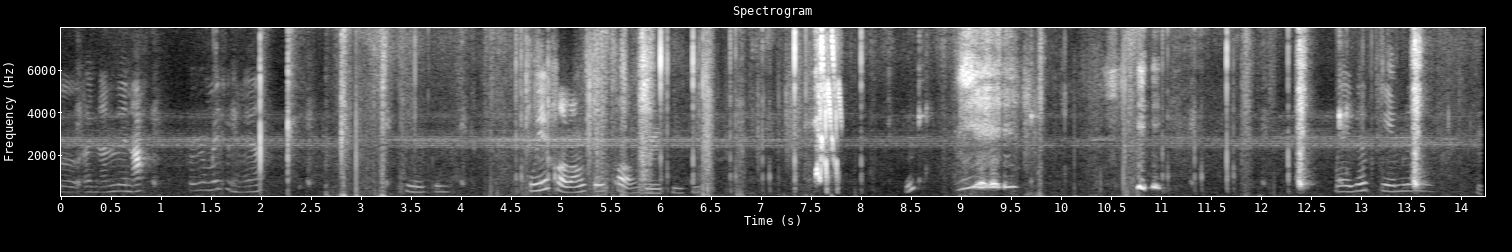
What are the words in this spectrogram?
เอออันนั้นเลยนะเขายังไม่ถึงเลยนะอุ้ยขอลองซื้อของเวทีที่ไปเล่นเกมเลยไหน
